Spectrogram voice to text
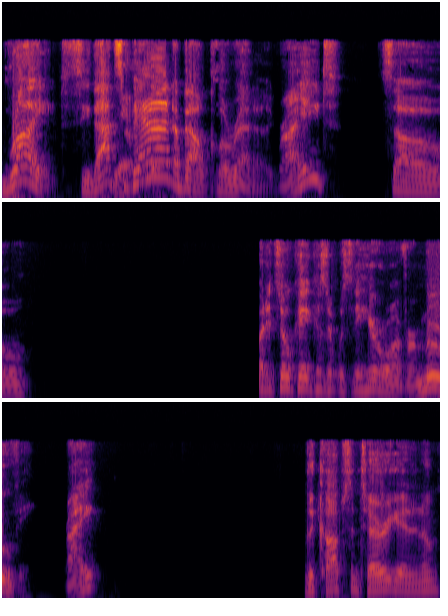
right. See, that's Yeah, bad about Claretta, right? So, but it's okay because it was the hero of her movie, right? The cops interrogated him.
